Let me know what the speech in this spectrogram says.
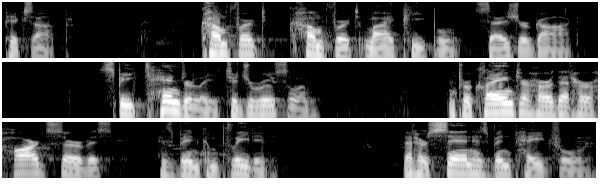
picks up. Comfort, comfort my people, says your God. Speak tenderly to Jerusalem and proclaim to her that her hard service has been completed, that her sin has been paid for,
